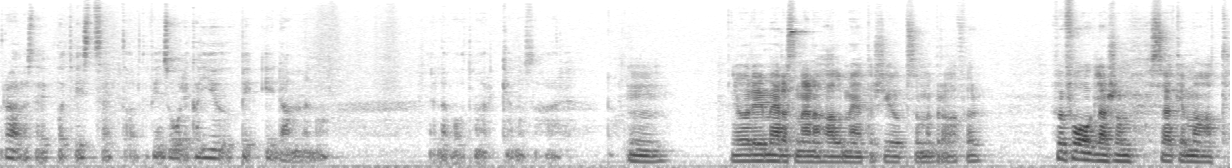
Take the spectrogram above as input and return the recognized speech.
röra sig på ett visst sätt. Och att det finns olika djup i, i dammen och, eller våtmarken och så här. mm. ja det är ju mer sådana här halvmeters djup som är bra för, för fåglar som söker mat.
